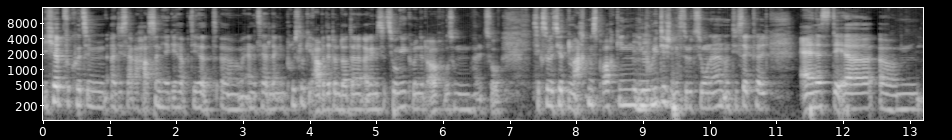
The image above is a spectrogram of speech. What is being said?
ich habe vor kurzem äh, die Sarah Hassan hier gehabt, die hat ähm, eine Zeit lang in Brüssel gearbeitet und dort eine Organisation gegründet, auch wo es um halt so sexualisierten Machtmissbrauch ging in politischen Institutionen und die sagt halt, eines der ähm,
